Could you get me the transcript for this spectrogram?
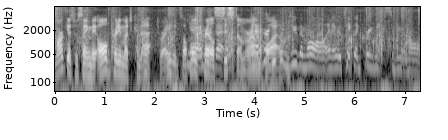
Marcus was saying they all pretty much connect, right? It's a whole Yeah, trail system around and the I heard whole you island. can do them all, and it would take like three weeks to do them all.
